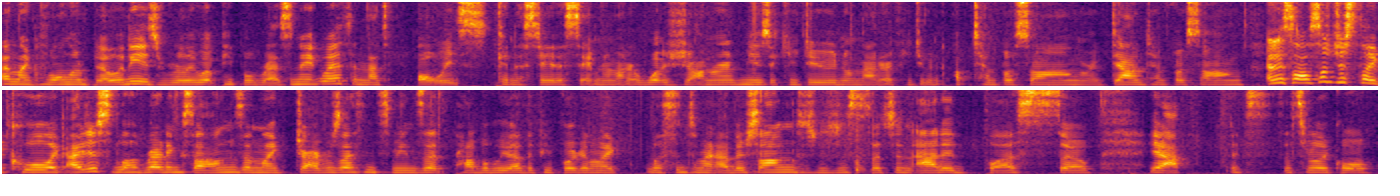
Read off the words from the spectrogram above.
and like vulnerability is really what people resonate with and that's always going to stay the same no matter what genre of music you do no matter if you do an up-tempo song or a down-tempo song. And it's also just like cool like i just love writing songs and like driver's license means that probably other people are going to like listen to my other songs which is just such an added plus. So yeah it's it's really cool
